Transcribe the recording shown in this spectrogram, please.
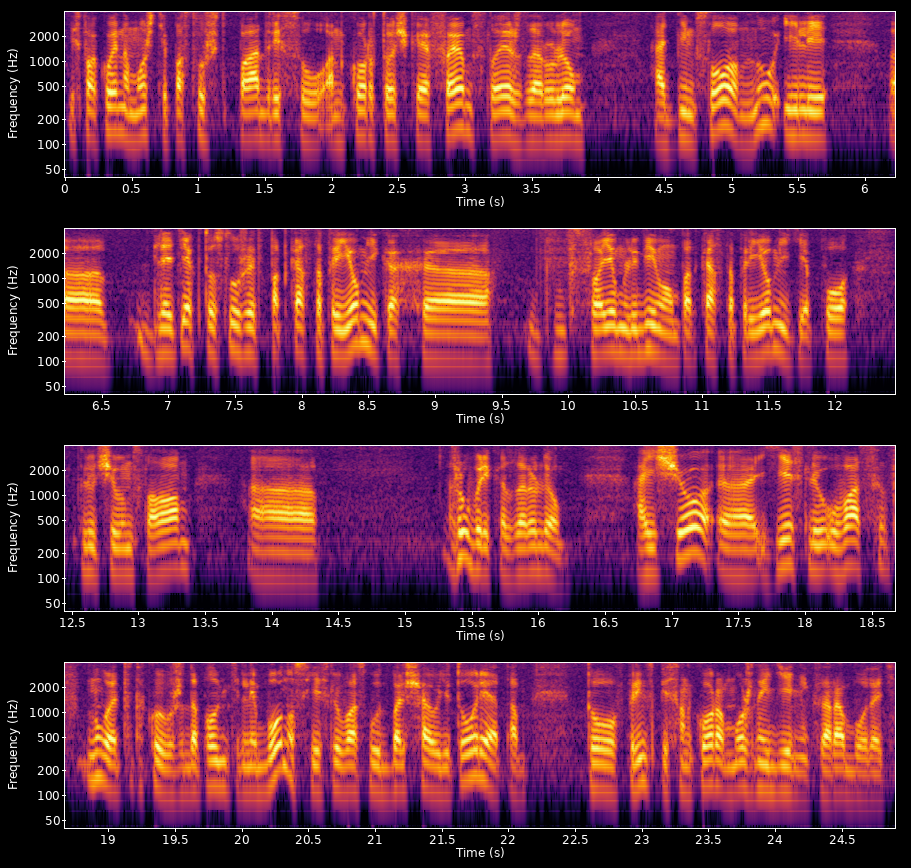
и спокойно можете послушать по адресу anchor.fm слэш «За рулем» одним словом. Ну или э, для тех, кто служит в подкастоприемниках, э, в своем любимом подкастоприемнике по ключевым словам рубрика «За рулем». А еще, если у вас, ну, это такой уже дополнительный бонус, если у вас будет большая аудитория, там, то, в принципе, с Анкором можно и денег заработать.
